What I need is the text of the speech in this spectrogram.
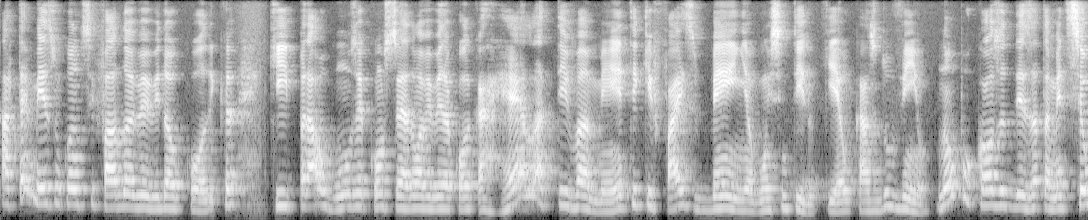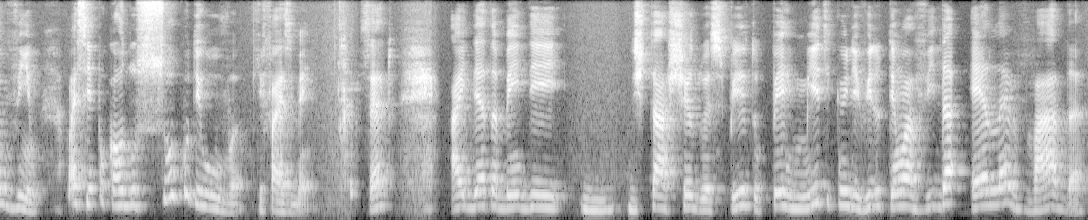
Até mesmo quando se fala uma bebida alcoólica que para alguns é considerada uma bebida alcoólica relativamente que faz bem em algum sentido, que é o caso do vinho. Não por causa de exatamente ser o vinho, mas sim por causa do suco de uva que faz bem, certo? A ideia também de, de estar cheio do Espírito permite que o indivíduo tenha uma vida elevada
